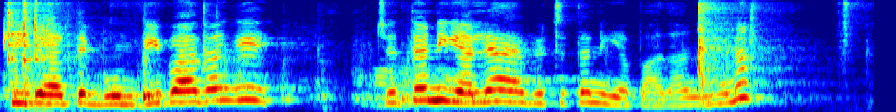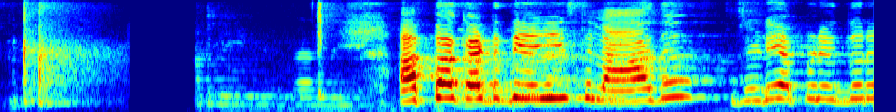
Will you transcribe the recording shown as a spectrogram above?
ਖੀਰਾ ਤੇ ਬੂੰਦੀ ਪਾ ਦਾਂਗੇ। ਜੇ ਧਨੀਆ ਲਿਆਇਆ ਵਿੱਚ ਧਨੀਆ ਪਾ ਦਾਂਗੇ ਹਨਾ? ਆਪਾਂ ਕੱਟਦੇ ਆ ਜੀ ਸਲਾਦ। ਜਿਹੜੇ ਆਪਣੇ ਉਧਰ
